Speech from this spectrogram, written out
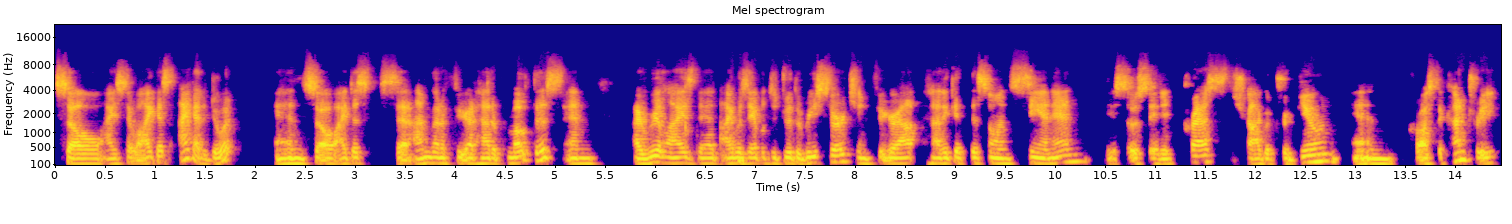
So I said, well, I guess I got to do it. And so I just said, I'm going to figure out how to promote this. And I realized that I was able to do the research and figure out how to get this on CNN, the Associated Press, the Chicago Tribune, and across the country,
